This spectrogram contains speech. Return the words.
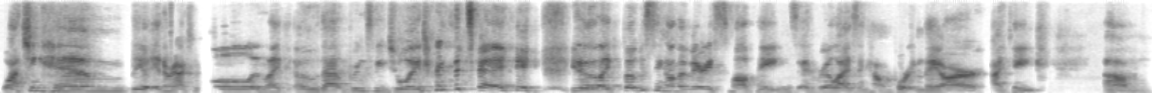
watching him you know interact and like oh that brings me joy during the day. You know like focusing on the very small things and realizing how important they are i think um,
